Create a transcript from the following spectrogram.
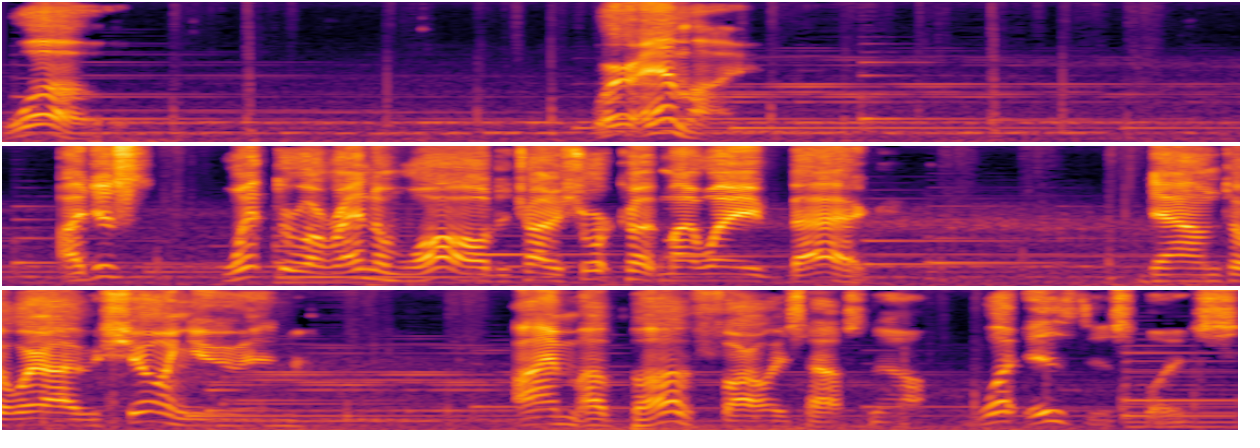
Whoa. Where am I? I just went through a random wall to try to shortcut my way back down to where I was showing you and I'm above Farley's house now. What is this place?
